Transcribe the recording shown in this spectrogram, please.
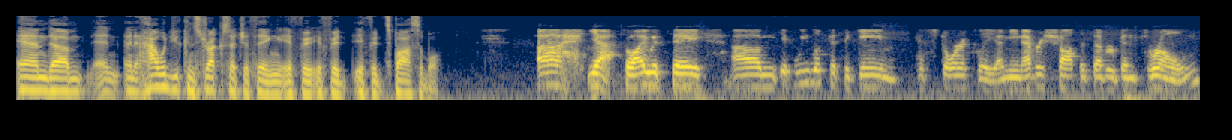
and um, and and how would you construct such a thing if if it if it's possible? Uh, yeah, so I would say um, if we looked at the game historically, I mean, every shot that's ever been thrown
